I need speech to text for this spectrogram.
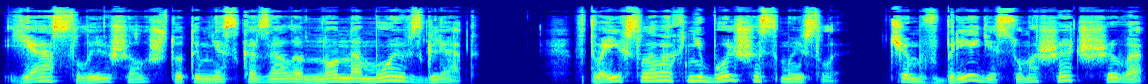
«Я слышал, что ты мне сказала, но, на мой взгляд, в твоих словах не больше смысла, чем в бреде сумасшедшего.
